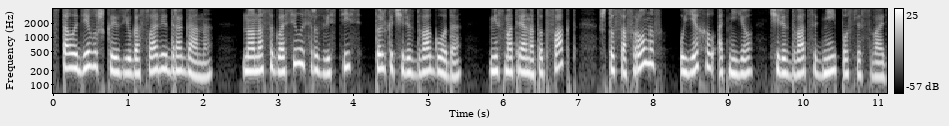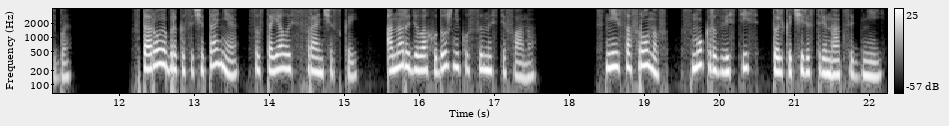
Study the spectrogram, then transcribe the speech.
стала девушка из Югославии Драгана, но она согласилась развестись только через два года, несмотря на тот факт, что Сафронов уехал от нее через 20 дней после свадьбы. Второе бракосочетание состоялось с Франческой, она родила художнику сына Стефана. С ней Сафронов смог развестись только через 13 дней.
